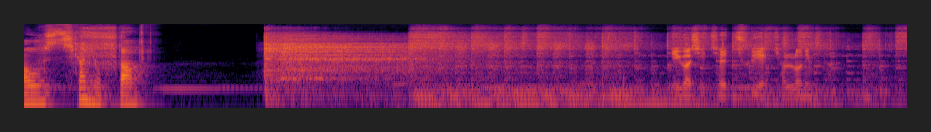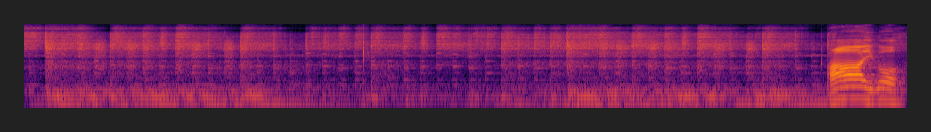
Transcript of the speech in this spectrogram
아우 시간이 없다 이것이 제 추리의 결론입니다. 아 이거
